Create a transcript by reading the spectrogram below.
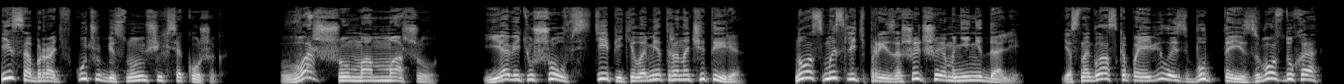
и собрать в кучу беснующихся кошек. «Вашу мамашу! Я ведь ушел в степи километра на четыре!» Но осмыслить произошедшее мне не дали. Ясноглазка появилась будто из воздуха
